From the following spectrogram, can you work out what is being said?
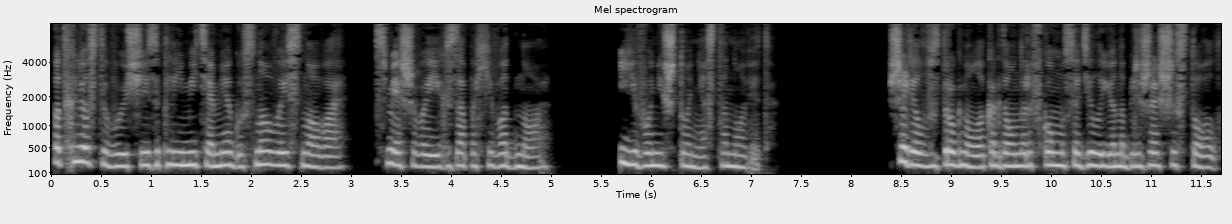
подхлестывающей заклеймить Омегу снова и снова, смешивая их запахи в одно. И его ничто не остановит. Шерил вздрогнула, когда он рывком усадил ее на ближайший стол,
